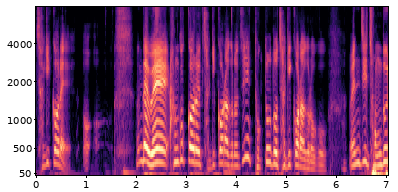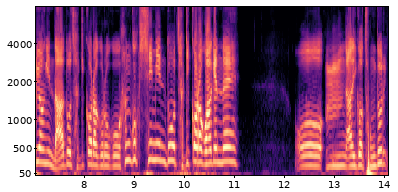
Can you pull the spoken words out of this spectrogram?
자기 거래. 어, 어. 근데 왜 한국 거를 자기 거라 그러지? 독도도 자기 거라 그러고. 왠지 정도령인 나도 자기 거라 그러고 한국 시민도 자기 거라고 하겠네? 어 음 아 이거 정도리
